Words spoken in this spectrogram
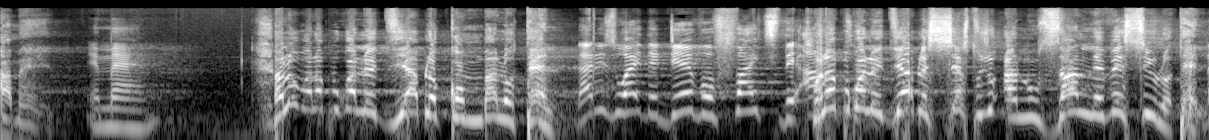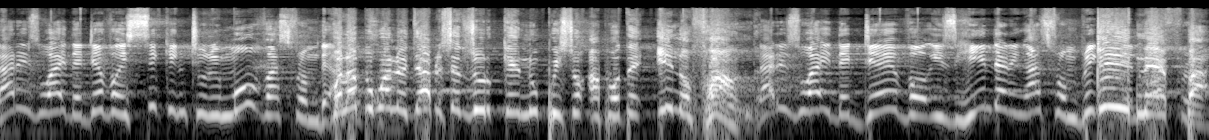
Amen. Amen. Alors, voilà pourquoi le diable combat l'autel. That is why the devil fights the Voilà pourquoi le diable cherche toujours à nous enlever sur l'autel. That is why the devil is seeking to remove us from the Voilà pourquoi le diable cherche toujours que nous puissions apporter une offrande That is why the devil is hindering us from bringing qui n'est offering. pas,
